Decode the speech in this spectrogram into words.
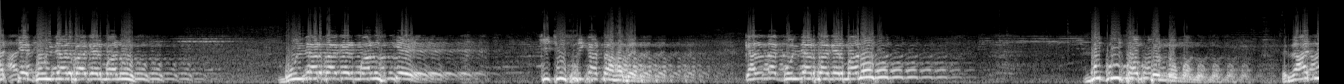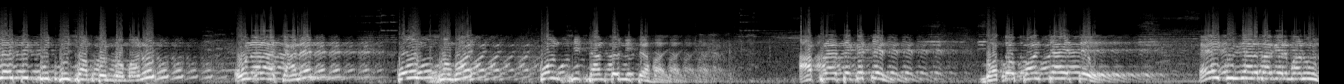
আজকে গুলজারবাগের মানুষ গুলজারবাগের মানুষকে কিছু শিখাতে হবে না। কেননা গুলজারবাগের মানুষ বুদ্ধি সম্পন্ন মানুষ। রাজনৈতিক বুদ্ধি সম্পন্ন মানুষ। ওনারা জানেন কোন সময় কোন সিদ্ধান্ত নিতে হয়। আপনারা দেখেছেন, গত পঞ্চায়েতে এই গুলজারবাগের মানুষ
